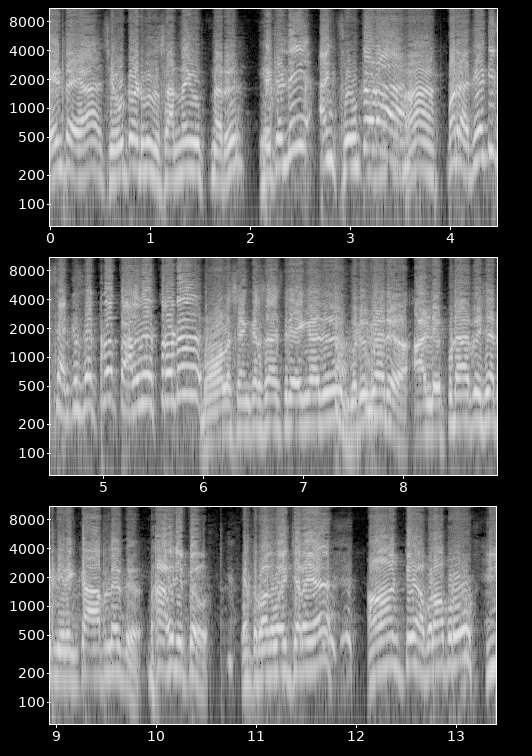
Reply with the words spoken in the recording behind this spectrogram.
ఏంటయ్యా చెవిటోడి మీద సన్నయ్య అవుతున్నారు ఏంటండి? ఆయన ఆ. మరి అదేంటి శంకర శెట్టిలో తాళం వేస్తున్నాడు? మూల శంకర శాస్త్రి ఏం కాదు గురువు గారు వాళ్ళు ఎప్పుడు ఆపేశారు మీరు ఇంకా ఆపలేదు. బాగా చెప్పావు. ఎంత బాగా వాయించారయ్యా? ఆ అంటే అబలాపురం ఈ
